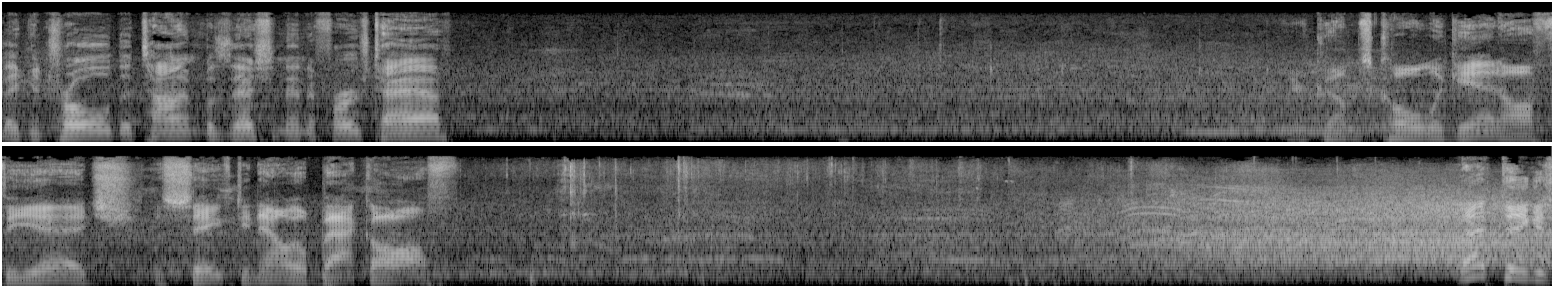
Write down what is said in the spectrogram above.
They controlled the time possession in the first half. Here comes Cole again off the edge. The safety now he'll back off. That thing is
